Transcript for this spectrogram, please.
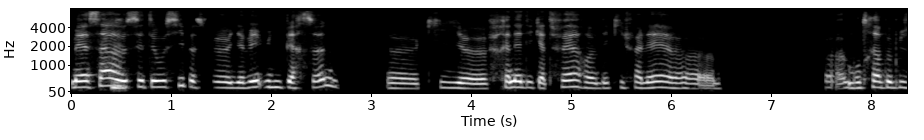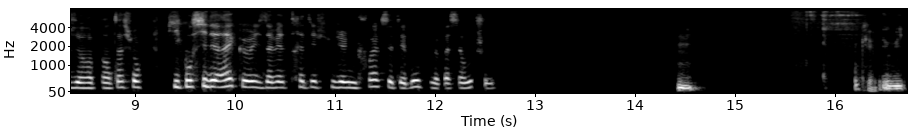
Mais ça, Mm. euh, c'était aussi parce qu'il y avait une personne euh, qui euh, freinait des cas de fer euh, dès qu'il fallait euh, euh, montrer un peu plus de représentation, qui considérait qu'ils avaient traité le sujet une fois, que c'était bon, on pouvait passer à autre chose. Ok. Et oui.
